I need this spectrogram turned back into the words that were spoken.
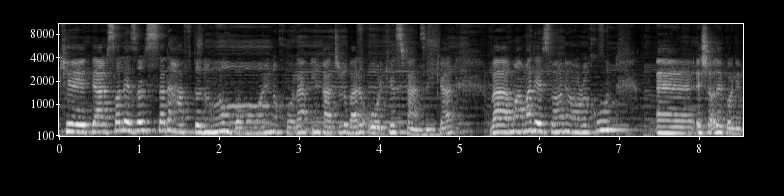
که در سال 1379 با همایون خورم این قطعه رو برای ارکستر تنظیم کرد و محمد اصفهانی آن رو خون اشاره کنیم.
